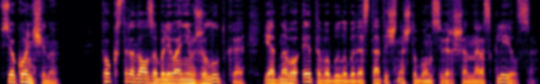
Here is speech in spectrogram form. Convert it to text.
«Все кончено. Ток страдал заболеванием желудка, и одного этого было бы достаточно, чтобы он совершенно расклеился».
